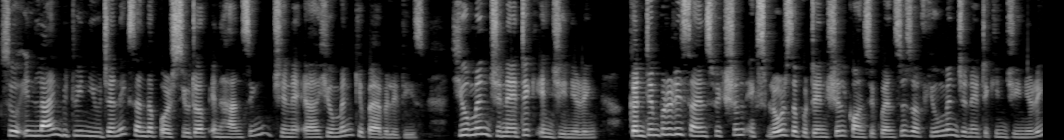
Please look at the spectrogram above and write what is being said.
So in line between eugenics and the pursuit of enhancing uh, human capabilities Human Genetic Engineering. Contemporary science fiction explores the potential consequences of human genetic engineering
